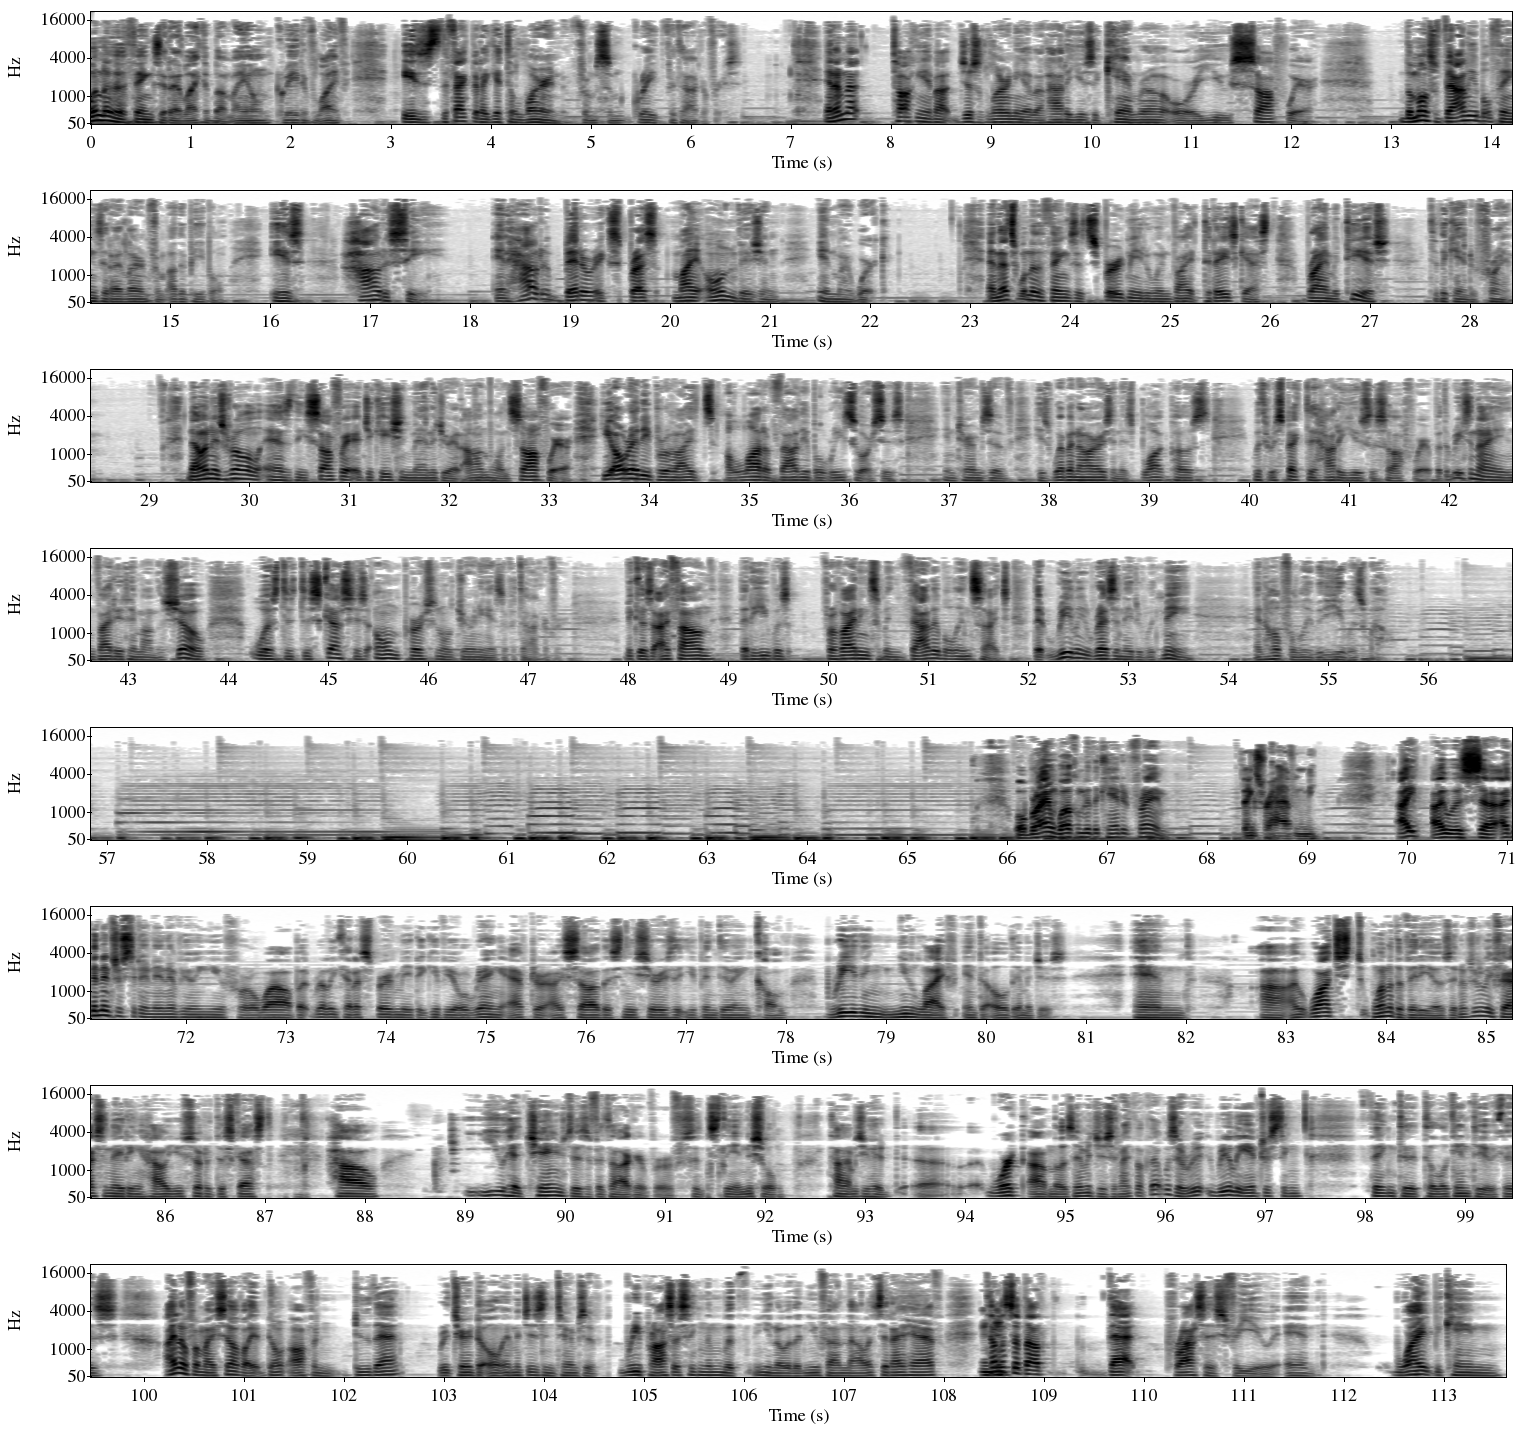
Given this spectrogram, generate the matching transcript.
One of the things that I like about my own creative life is the fact that I get to learn from some great photographers. And I'm not talking about just learning about how to use a camera or use software. The most valuable things that I learn from other people is how to see and how to better express my own vision in my work. And that's one of the things that spurred me to invite today's guest, Brian Matiash, to the Candid Frame. Now, in his role as the software education manager at On1 Software, he already provides a lot of valuable resources in terms of his webinars and his blog posts with respect to how to use the software. But the reason I invited him on the show was to discuss his own personal journey as a photographer, because I found that he was providing some invaluable insights that really resonated with me and hopefully with you as well. Well, Brian, welcome to the Candid Frame. Thanks for having me. I I was uh, I've been interested in interviewing you for a while, but really kind of spurred me to give you a ring after I saw this new series that you've been doing called "Breathing New Life into Old Images," and uh, I watched one of the videos, and it was really fascinating how you sort of discussed how you had changed as a photographer since the initial times you had uh, worked on those images, and I thought that was a re- really interesting thing to to look into because I know for myself I don't often do that return to old images in terms of reprocessing them with you know the newfound knowledge that I have. Mm-hmm. Tell us about that process for you and why it became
